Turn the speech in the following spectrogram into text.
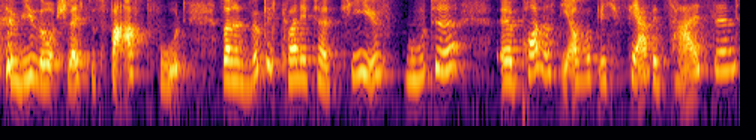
wie so schlechtes Fastfood, sondern wirklich qualitativ gute äh, Pornos, die auch wirklich fair bezahlt sind,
